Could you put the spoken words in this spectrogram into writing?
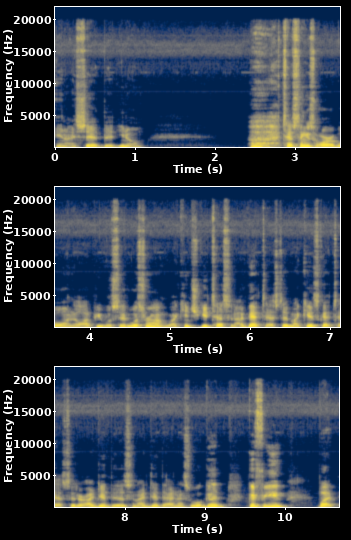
and I said that you know. Uh, testing is horrible, and a lot of people said, "What's wrong? Why can't you get tested?" I've got tested, my kids got tested, or I did this and I did that, and I said, "Well, good, good for you." But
